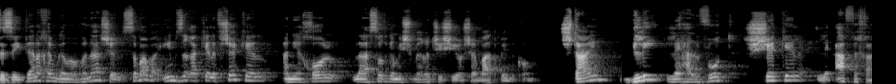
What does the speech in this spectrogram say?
וזה ייתן לכם גם הבנה של סבבה, אם זה רק אלף שקל, אני יכול לעשות גם משמרת שישי או שבת במקום. שתיים, בלי להלוות שקל לאף אחד.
